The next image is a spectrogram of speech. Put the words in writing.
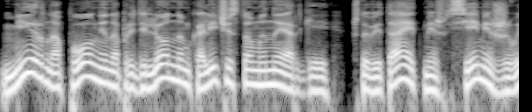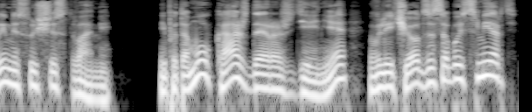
Мир наполнен определенным количеством энергии, что витает между всеми живыми существами. И потому каждое рождение влечет за собой смерть,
